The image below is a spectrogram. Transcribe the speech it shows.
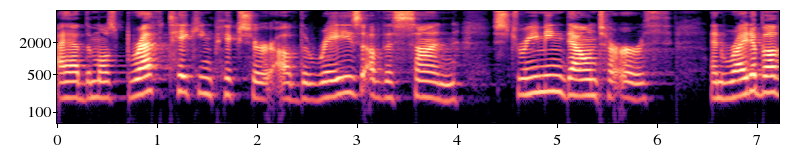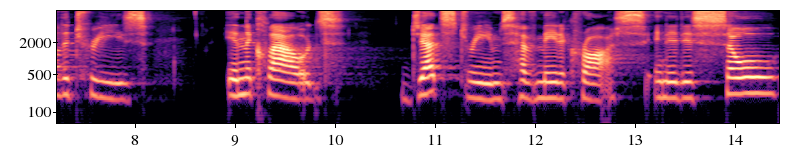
I have the most breathtaking picture of the rays of the sun streaming down to earth, and right above the trees, in the clouds, jet streams have made a cross, and it is so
